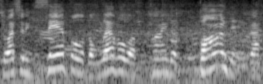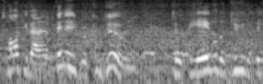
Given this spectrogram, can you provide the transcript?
So that's an example of the level of kind of bonding that I'm talking about an affinity group can do to be able to do the things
